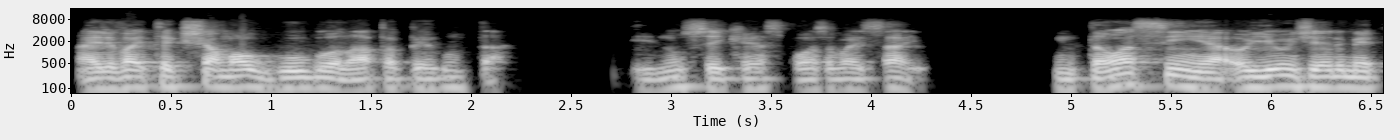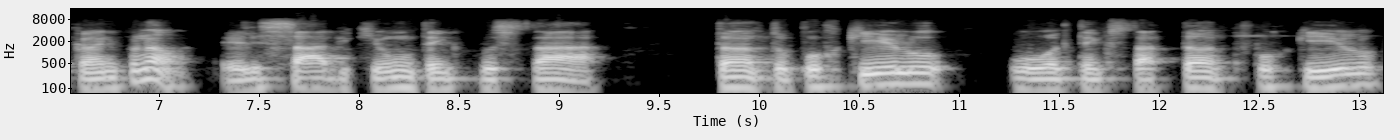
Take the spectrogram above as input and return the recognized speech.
aí ele vai ter que chamar o Google lá para perguntar. E não sei que resposta vai sair. Então, assim, e o engenheiro mecânico, não. Ele sabe que um tem que custar tanto por quilo, o outro tem que custar tanto por quilo,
